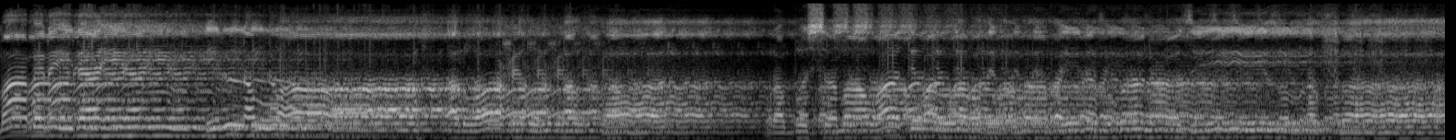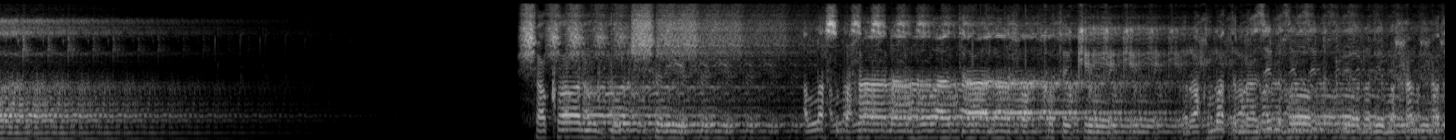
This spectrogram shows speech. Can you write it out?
وما من إله إلا الله الواحد القهار رب السماوات والأرض وما بينهما العزيز الغفار. সকল আল্লাহ সুবহানাহু ওয়া পক্ষ থেকে রহমত নাজিল হোক, প্রিয় নবী মুহাম্মদ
